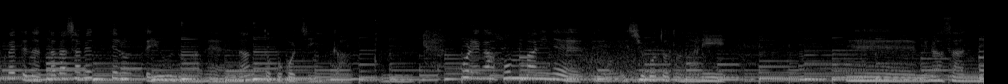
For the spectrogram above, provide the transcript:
こうやってねただ喋ってるっていうのがねなんと心地いいか、うん。これがほんまにね、えー仕事となり、えー皆さんに、え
